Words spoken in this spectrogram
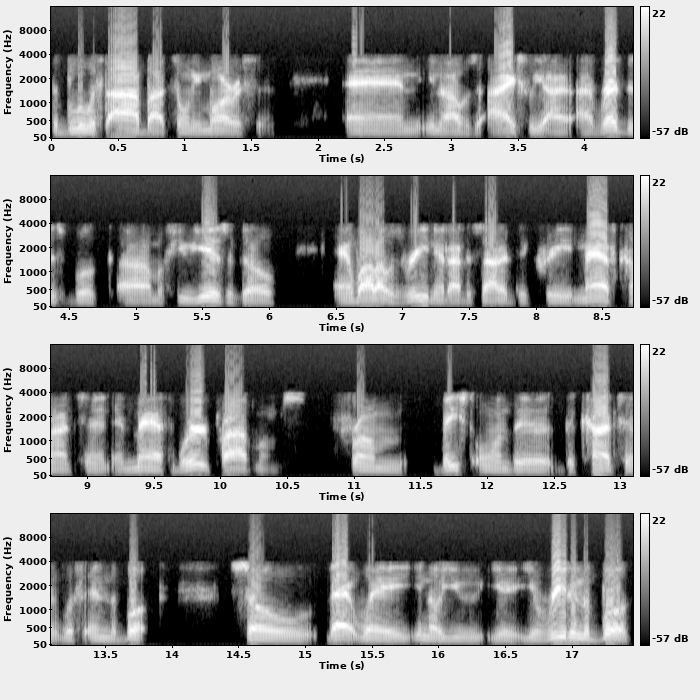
The Bluest Eye by Toni Morrison. And you know, I was I actually I, I read this book um, a few years ago, and while I was reading it, I decided to create math content and math word problems from based on the the content within the book. So that way, you know, you, you you're reading the book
